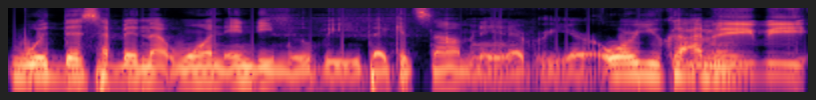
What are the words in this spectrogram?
would this have been that one indie movie that gets nominated every year? Or you could, I mean, Maybe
